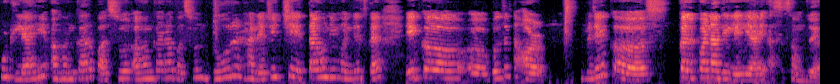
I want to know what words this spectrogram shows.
कुठल्याही अहंकारपासून अहंकारापासून दूर राहण्याची चेतावणी म्हणजेच काय? एक बोलतात ना म्हणजे एक कल्पना दिलेली आहे असं समजूया.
